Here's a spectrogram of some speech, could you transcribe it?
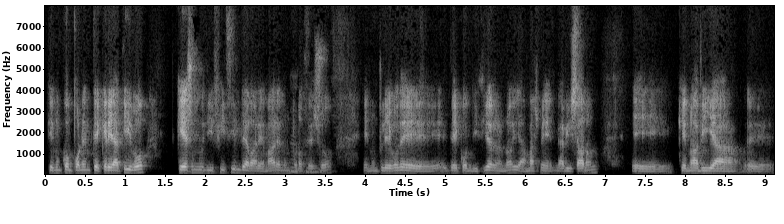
tiene un componente creativo que es muy difícil de baremar en un proceso, en un pliego de, condiciones, ¿no? Y además me, avisaron eh, que no había eh,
